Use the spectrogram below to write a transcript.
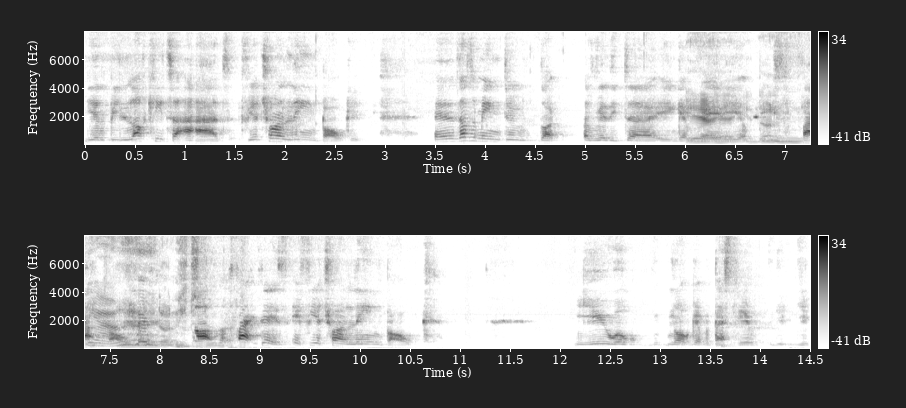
you'll be lucky to add, if you're trying to lean bulk, it, and it doesn't mean do like a really dirty and get Yeah, really yeah, obese fat Yeah. bulk. Yeah, you don't need to But the fact is, if you're trying to lean bulk, you will not get the best of your, your,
